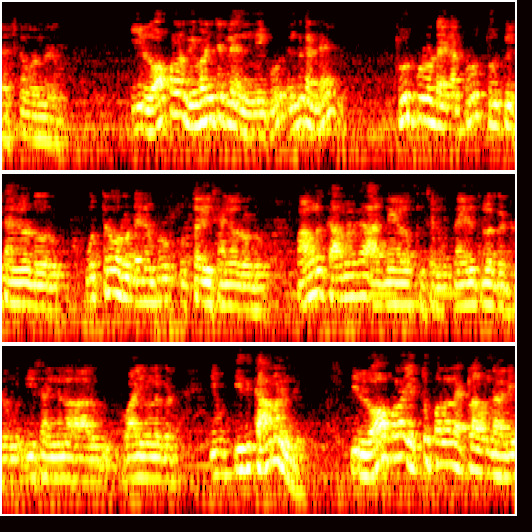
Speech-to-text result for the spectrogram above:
దక్షిణం రెండు అడుగులు. ఈ లోపల వివరించట్లేదు మీకు ఎందుకంటే తూర్పు రోడ్డు అయినప్పుడు తూర్పు ఈశాన్య డోరు ఉత్తరం రోడ్డు అయినప్పుడు ఉత్తర ఈశాన్య రోడ్డు. మామూలుగా కామన్గా ఆగ్నేయంలో కిచెన్ నైరుతిలో బెడ్రూమ్ ఈశాన్యంలో హాలు వాయువులో బెడ్రూమ్ ఇది కామన్ అండి. ఈ లోపల ఎత్తు పొలాలు ఎట్లా ఉండాలి?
